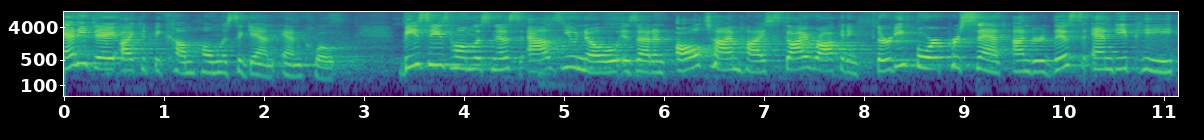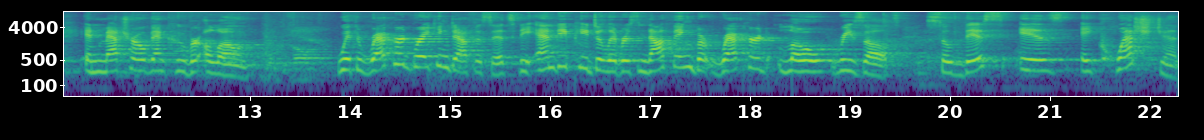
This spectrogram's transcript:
any day I could become homeless again, end quote. BC's homelessness, as you know, is at an all time high, skyrocketing 34% under this NDP in Metro Vancouver alone. With record breaking deficits, the NDP delivers nothing but record low results. So, this is a question.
